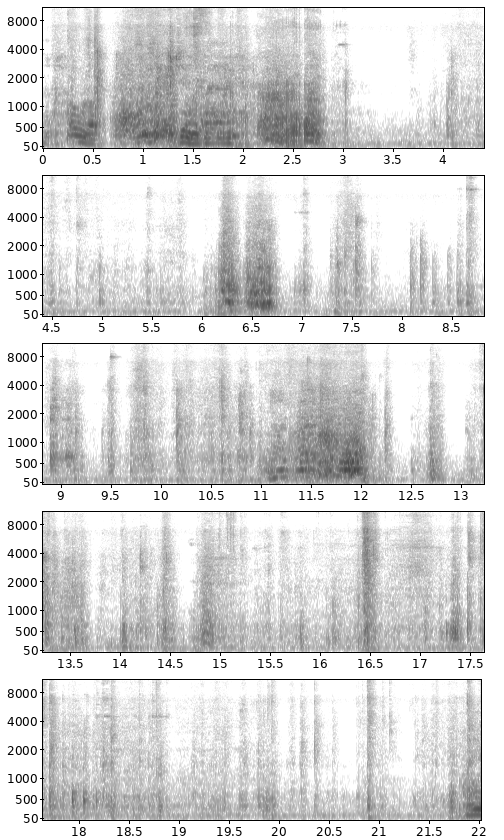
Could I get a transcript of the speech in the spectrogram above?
That whole lot zipped in the bag. I'm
